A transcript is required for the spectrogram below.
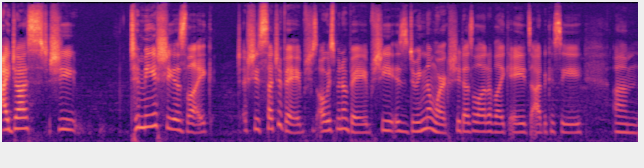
I just she, to me, she is like. She's such a babe. She's always been a babe. She is doing the work. She does a lot of like AIDS advocacy, um,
